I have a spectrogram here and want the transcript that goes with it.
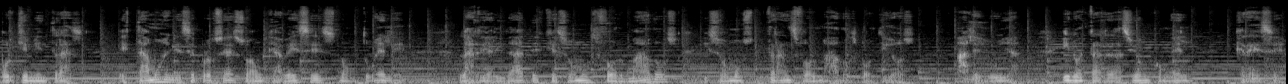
Porque mientras Estamos en ese proceso, aunque a veces nos duele. La realidad es que somos formados y somos transformados por Dios. Aleluya. Y nuestra relación con Él crece.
